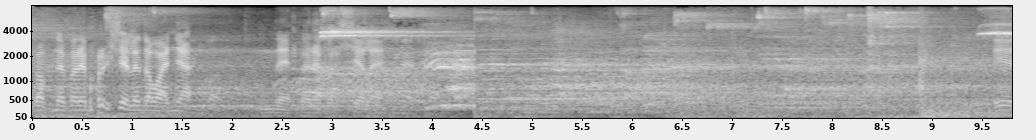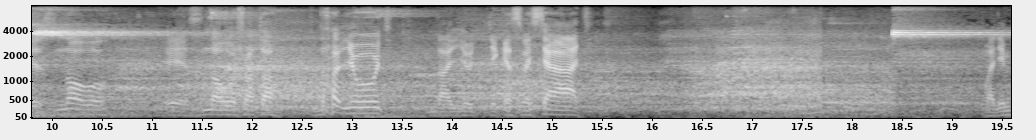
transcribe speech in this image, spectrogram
щоб не переборщили давання. Не переборщили. І знову, і знову що то дають, дають, тільки свисять. Вадим.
